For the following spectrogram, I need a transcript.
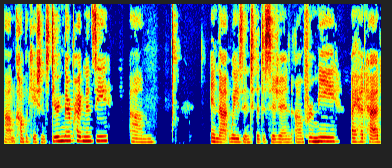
um, complications during their pregnancy, um, and that weighs into the decision. Um, for me, I had had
